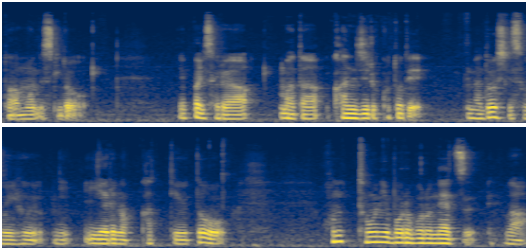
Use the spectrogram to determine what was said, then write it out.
とは思うんですけどやっぱりそれはまた感じることで、まあ、どうしてそういうふうに言えるのかっていうと本当にボロボロのやつは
